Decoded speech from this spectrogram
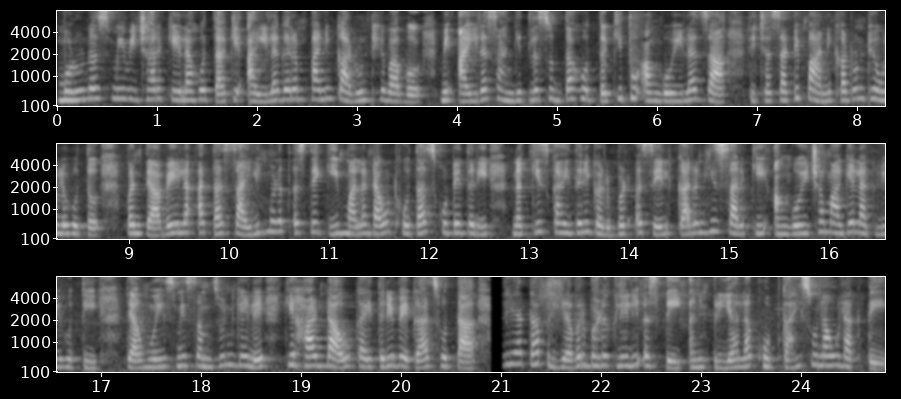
म्हणूनच मी विचार केला होता की आईला गरम पाणी काढून ठेवावं. मी आईला सांगितलं सुद्धा होतं की तू आंघोळीला जा. तिच्यासाठी पाणी काढून ठेवलं होतं. पण त्यावेळेला आता सायली म्हणत असते की मला डाऊट होताच कुठेतरी. नक्कीच काहीतरी गडबड असेल कारण ही सारखी आंघोळीच्या मागे लागली होती. त्यामुळेच मी समजून गेले की हा डाव काहीतरी वेगळाच होता. ती आता प्रियावर भडकलेली असते आणि प्रियाला खूप काही सुनावू लागते.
